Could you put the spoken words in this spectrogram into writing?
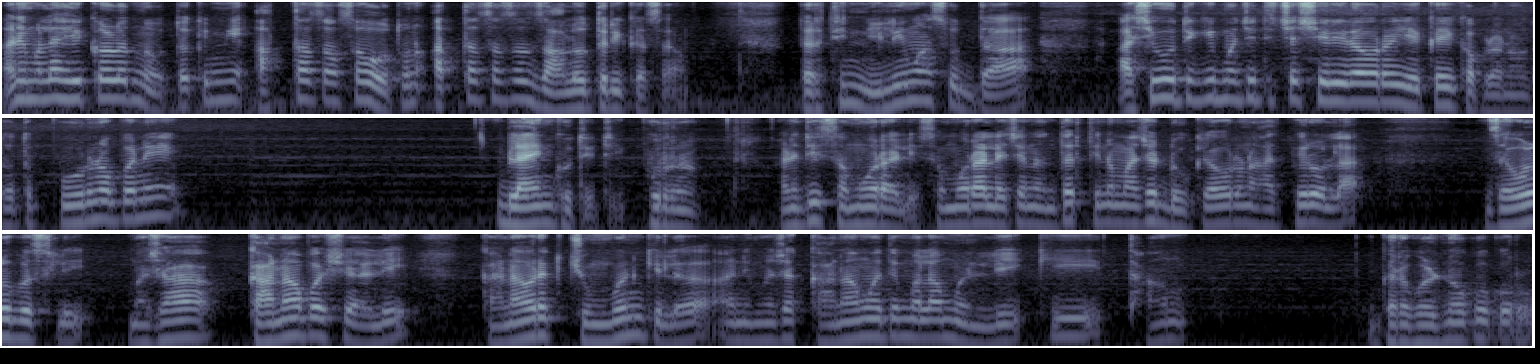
आणि मला हे कळत नव्हतं की मी आत्ताच असं होतो ना आत्ताच असं झालो तरी कसा? तर ती निलिमासुद्धा अशी होती की म्हणजे तिच्या शरीरावर एकही कपडा नव्हता तर पूर्णपणे ब्लँक होती ती पूर्ण. आणि ती समोर आली. समोर आल्याच्यानंतर तिनं माझ्या डोक्यावरून हात फिरवला जवळ बसली माझ्या कानापाशी आली कानावर एक चुंबन केलं आणि माझ्या कानामध्ये मला म्हणली की थांब गडबड नको करू.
